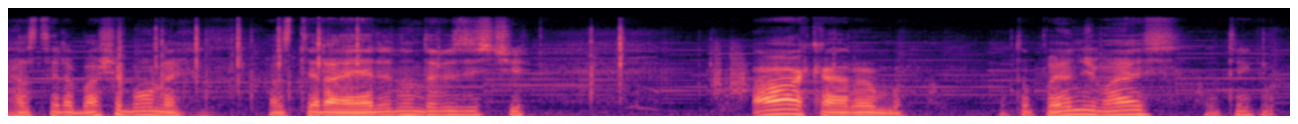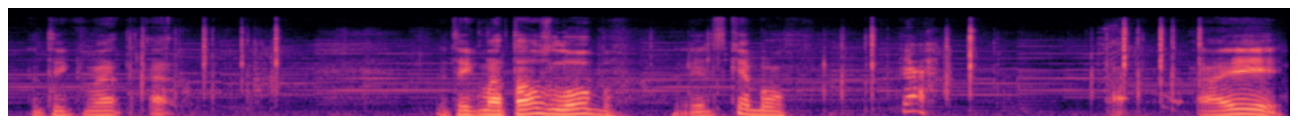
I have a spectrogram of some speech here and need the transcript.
Rasteira baixa é bom, né? Rasteira aérea não deve existir. Ah, caramba. Tô apanhando demais. Eu tenho que, eu tenho que matar. Eu tenho que matar os lobos. Eles que é bom. Aí.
